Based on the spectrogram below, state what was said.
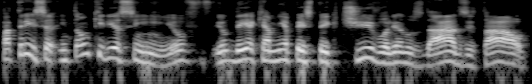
Patrícia, então eu queria assim, eu, eu dei aqui a minha perspectiva, olhando os dados e tal,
